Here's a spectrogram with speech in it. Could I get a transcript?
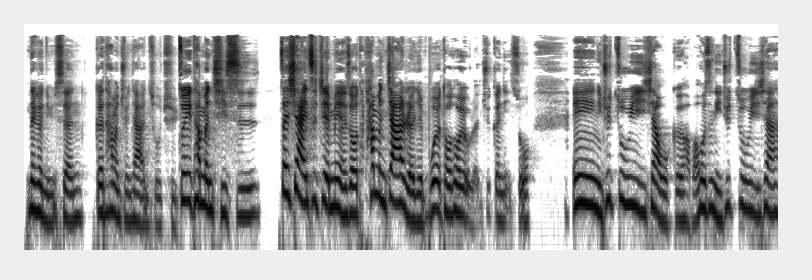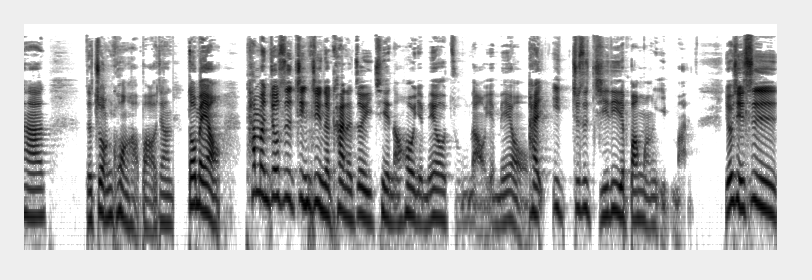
那个女生跟他们全家人出去，所以他们其实。在下一次见面的时候，他们家人也不会偷偷有人去跟你说：“诶，你去注意一下我哥，好不好？或是你去注意一下他的状况，好不好？”这样都没有，他们就是静静的看了这一切，然后也没有阻挠，也没有还一就是极力的帮忙隐瞒。尤其是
